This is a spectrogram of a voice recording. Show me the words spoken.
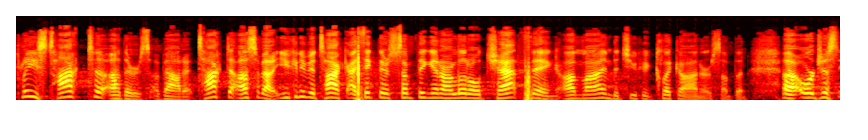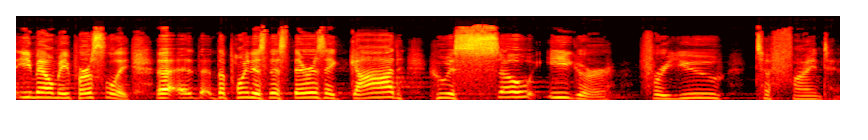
please talk to others about it. Talk to us about it. You can even talk, I think there's something in our little chat thing online that you could click on or something. Uh, or just email me personally. Uh, the, the point is this, there is a God who is so eager for you to find him.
